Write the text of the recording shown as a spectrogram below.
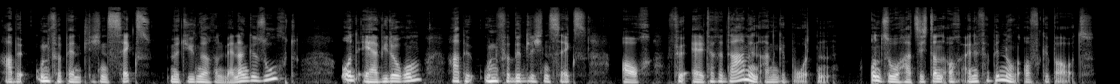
habe unverbindlichen Sex mit jüngeren Männern gesucht und er wiederum habe unverbindlichen Sex auch für ältere Damen angeboten. Und so hat sich dann auch eine Verbindung aufgebaut.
